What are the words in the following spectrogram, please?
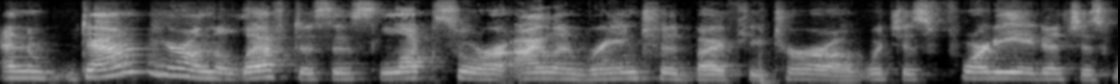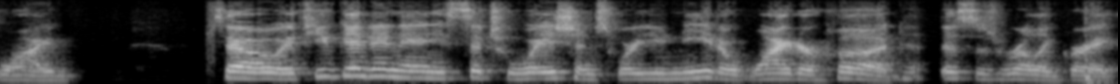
And down here on the left is this Luxor Island Range Hood by Futura, which is 48 inches wide. So if you get in any situations where you need a wider hood, this is really great.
